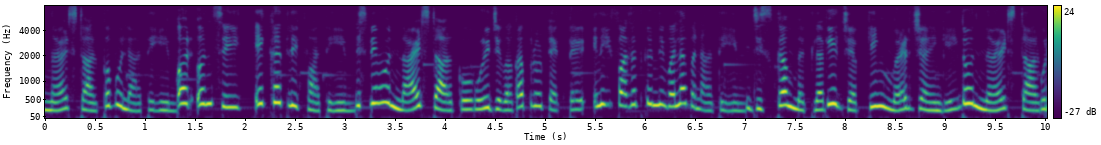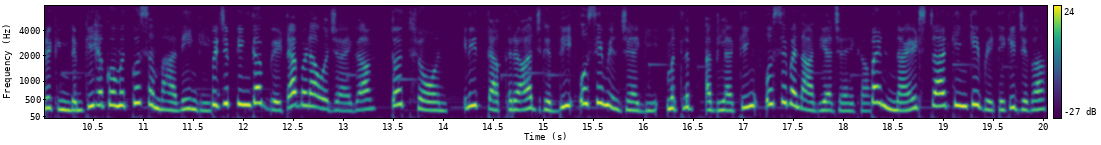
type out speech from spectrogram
नाइट स्टार को बुलाते हैं और उनसे एक खत लिखवाते हैं इसमें वो नाइट स्टार को पूरी जगह का प्रोटेक्टर इन्हें हिफाजत करने वाला बनाते हैं, जिसका मतलब की जब किंग मर जाएँगे तो नाइट स्टार पूरे किंगडम की हुकूमत को संभालेंगे। फिर जब किंग का बेटा बड़ा हो जाएगा तो थ्रोन यानी तख्त राज गद्दी, उसे मिल जाएगी। मतलब अगला किंग उसे बना दिया जाएगा। पर नाइट स्टार किंग के बेटे की जगह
